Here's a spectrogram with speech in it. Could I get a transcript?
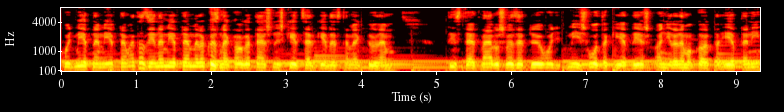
hogy miért nem értem, hát azért nem értem, mert a közmeghallgatáson is kétszer kérdezte meg tőlem tisztelt városvezető, hogy mi is volt a kérdés, annyira nem akarta érteni,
